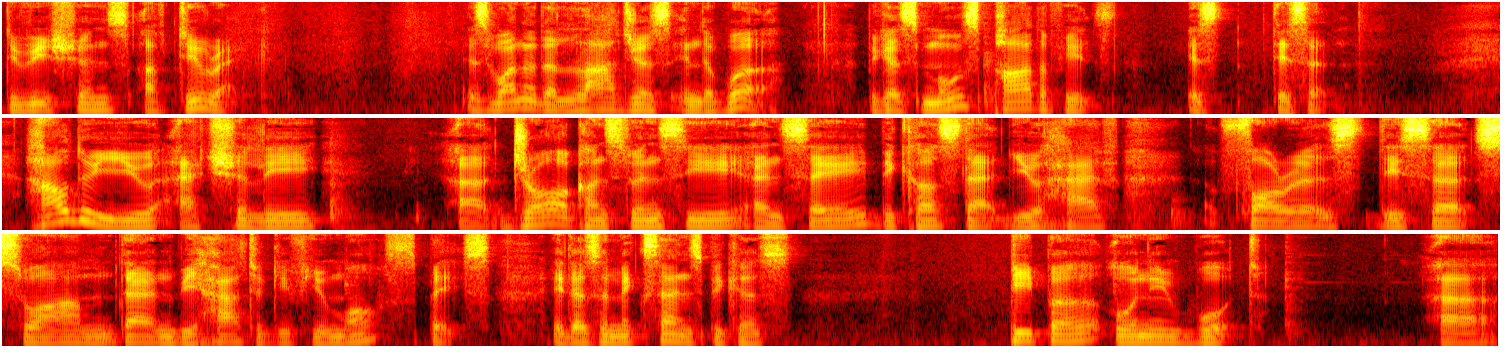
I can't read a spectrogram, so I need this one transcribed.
divisions of Durack. It's one of the largest in the world because most part of it is desert. How do you actually uh, draw a constituency and say because that you have forest, desert, swamp, then we have to give you more space. It doesn't make sense because people only vote uh,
